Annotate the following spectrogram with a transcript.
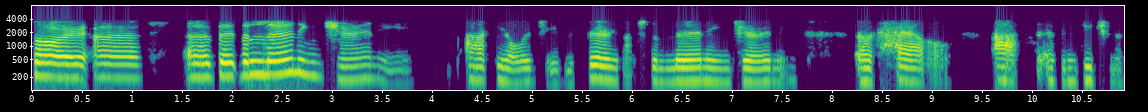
so uh, uh, the the learning journey, archaeology was very much the learning journey of how us as Indigenous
